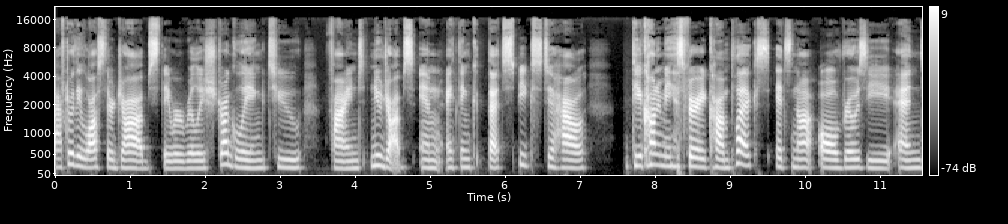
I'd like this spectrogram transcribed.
after they lost their jobs, they were really struggling to find new jobs. And I think that speaks to how the economy is very complex. It's not all rosy. And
